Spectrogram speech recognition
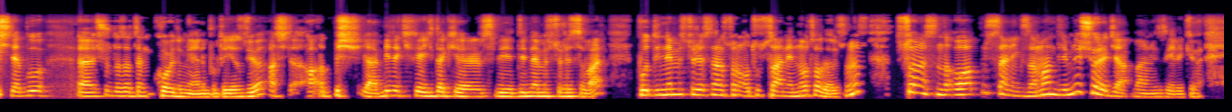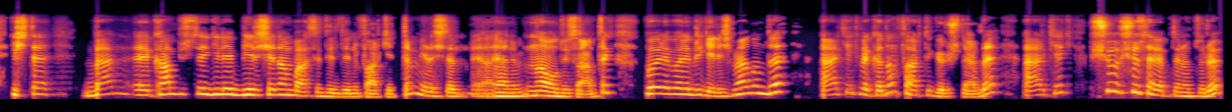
İşte bu e, şurada zaten koydum yani burada yazıyor. İşte 60 yani 1 dakika 2 dakika arası bir dinleme süresi var. Bu dinleme süresinden sonra 30 saniye not alıyorsunuz. Sonrasında o 60 saniyelik zaman diliminde şöyle cevap vermeniz gerekiyor. İşte ben e, kampüsle ilgili bir şeyden bahsedildiğini fark ettim ya da işte e, yani ne olduysa artık böyle böyle bir gelişme alındı. Erkek ve kadın farklı görüşlerde. Erkek şu şu sebepten ötürü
